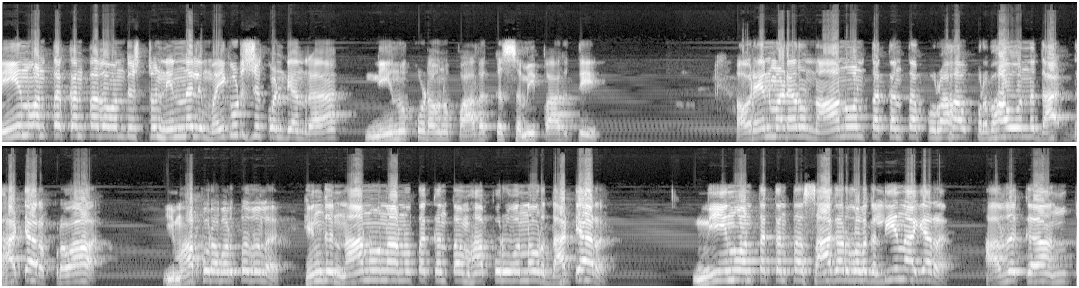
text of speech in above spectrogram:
ನೀನು ಅಂತಕ್ಕಂಥದ್ದು ಒಂದಿಷ್ಟು ನಿನ್ನಲ್ಲಿ ಮೈಗೂಡಿಸಿಕೊಂಡಿ ಅಂದ್ರ ನೀನು ಕೂಡ ಅವನು ಪಾದಕ್ಕೆ ಸಮೀಪ ಆಗತಿ ಅವ್ರೇನ್ ಮಾಡ್ಯಾರು? ನಾನು ಅಂತಕ್ಕಂಥ ಪುರಹ, ಪ್ರಭಾವವನ್ನು ದಾಟ್ಯಾರ. ಪ್ರವಾಹ ಈ ಮಹಾಪುರ ಬರ್ತದಲ್ಲ, ಹಿಂಗ ನಾನು ನಾನು ಅಂತಕ್ಕಂಥ ಮಹಾಪುರವನ್ನು ಅವ್ರು ದಾಟ್ಯಾರ. ನೀನು ಅಂತಕ್ಕಂಥ ಸಾಗರದೊಳಗ ಲೀನ್ ಆಗ್ಯಾರ. ಅದಕ್ಕ ಅಂತ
